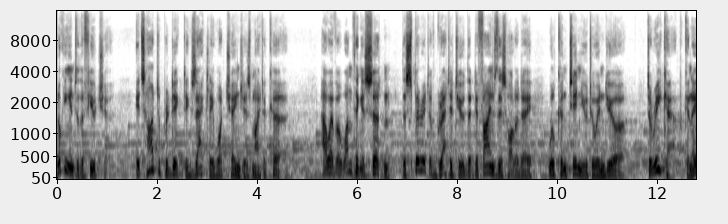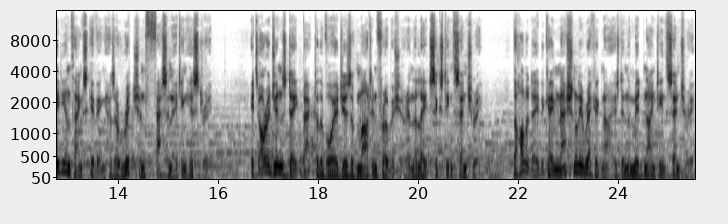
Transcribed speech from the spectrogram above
Looking into the future, it's hard to predict exactly what changes might occur. However, one thing is certain, the spirit of gratitude that defines this holiday will continue to endure. To recap, Canadian Thanksgiving has a rich and fascinating history. Its origins date back to the voyages of Martin Frobisher in the late 16th century. The holiday became nationally recognized in the mid-19th century,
